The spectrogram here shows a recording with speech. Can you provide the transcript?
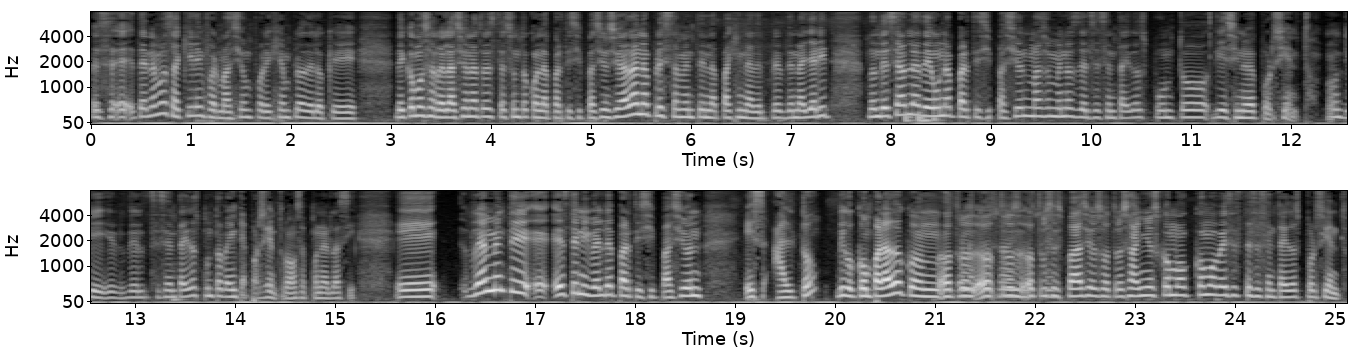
Pues eh, tenemos aquí la información, por ejemplo, de lo que, de cómo se relaciona todo este asunto con la participación ciudadana, precisamente en la página del PREP de Nayarit, donde se habla de una participación más o menos del 62.19%, ¿no? Del 62.20%, vamos a ponerlo así. Eh, ¿Realmente eh, este nivel de participación es alto? Digo, comparado con otros otros otros años, otros sí. espacios, otros años, ¿cómo, cómo ves este 62%?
